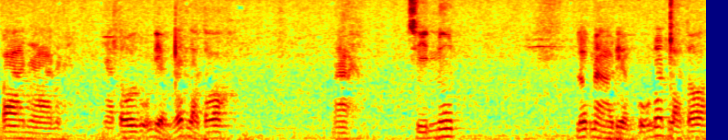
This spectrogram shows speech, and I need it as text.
ba nhà này. Nhà tôi cũng điểm rất là to. Này, chín nút. Lúc nào điểm cũng rất là to.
